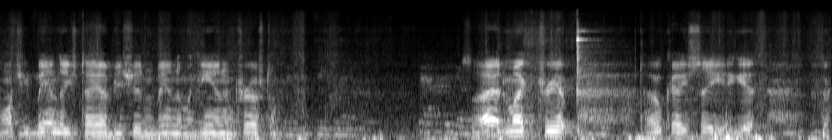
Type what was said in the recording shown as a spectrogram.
once you bend these tabs, you shouldn't bend them again and trust them. So I had to make a trip to OKC to get,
